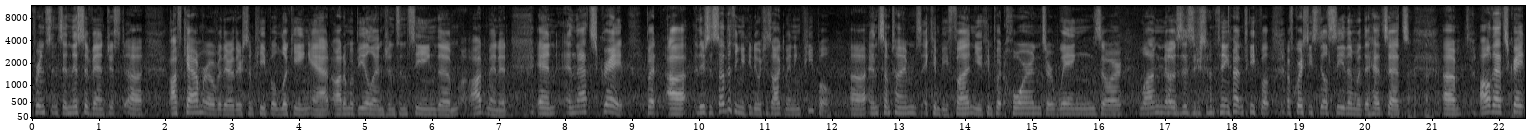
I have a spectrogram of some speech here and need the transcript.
For instance, in this event, just uh, off camera over there, there's some people looking at automobile engines and seeing them augmented, and and that's great. But uh, there's this other thing you can do, which is augmenting people. Uh, and sometimes it can be fun. You can put horns or wings or long noses or something on people. Of course, you still see them with the headsets. Um, all that's great.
